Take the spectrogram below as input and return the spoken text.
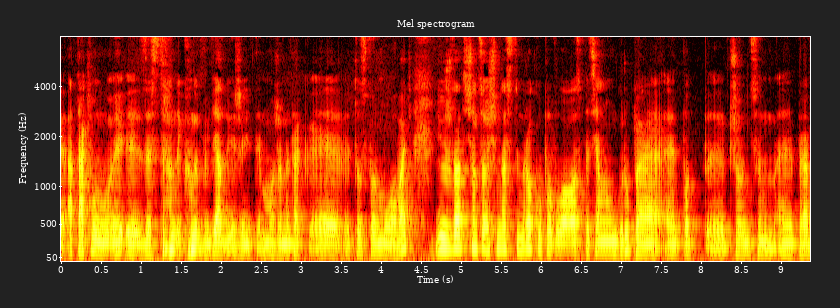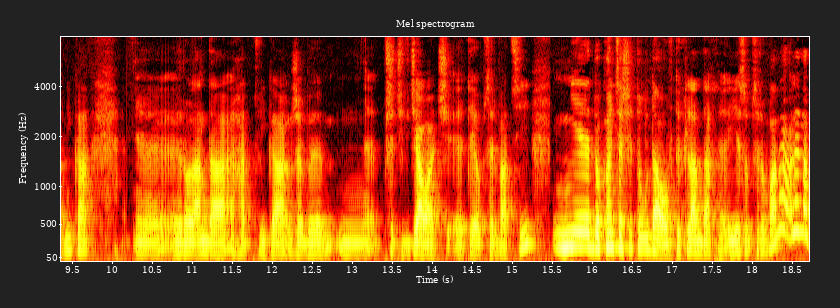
e, ataku e, e, ze strony kontrwywiadu, jeżeli możemy tak to sformułować. Już w 2018 roku powołała specjalną grupę pod przewodnictwem prawnika Rolanda Hartwiga, żeby mm, przeciwdziałać tej obserwacji. Nie do końca się to udało, w tych landach jest obserwowane, ale na,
